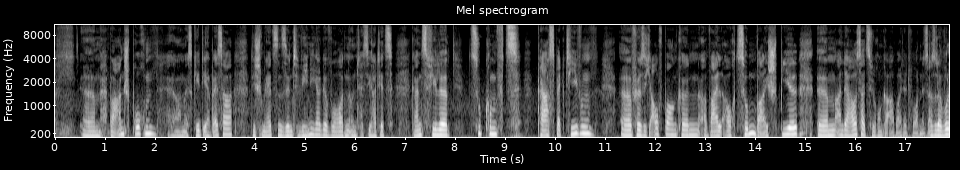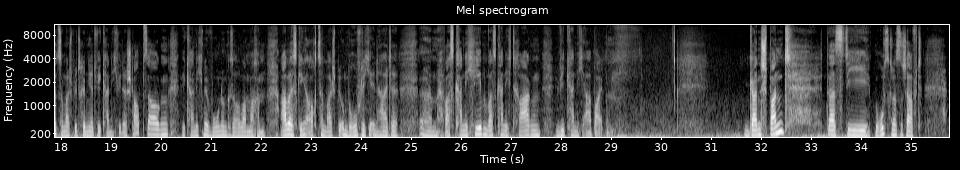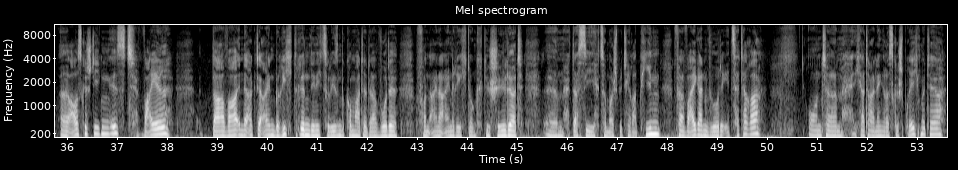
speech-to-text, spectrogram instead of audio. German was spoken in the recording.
ähm, beanspruchen. Ähm, es geht ihr besser, die Schmerzen sind weniger geworden und sie hat jetzt ganz viele Zukunftsperspektiven äh, für sich aufbauen können, weil auch zum Beispiel ähm, an der Haushaltsführung gearbeitet worden ist. Also da wurde zum Beispiel trainiert, wie kann ich wieder Staub saugen, wie kann ich eine Wohnung sauber machen. Aber es ging auch zum Beispiel um berufliche Inhalte, ähm, was kann ich heben, was kann ich tragen, wie kann ich arbeiten. Ganz spannend, dass die Berufsgenossenschaft äh, ausgestiegen ist, weil da war in der Akte ein Bericht drin, den ich zu lesen bekommen hatte. Da wurde von einer Einrichtung geschildert, ähm, dass sie zum Beispiel Therapien verweigern würde etc. Und ähm, ich hatte ein längeres Gespräch mit der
